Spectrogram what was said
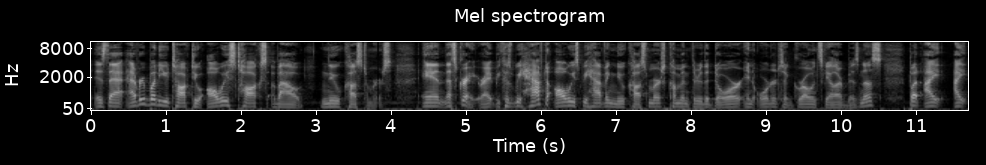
is that everybody you talk to always talks about new customers. And that's great, right? Because we have to always be having new customers coming through the door in order to grow and scale our business. But I, I,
